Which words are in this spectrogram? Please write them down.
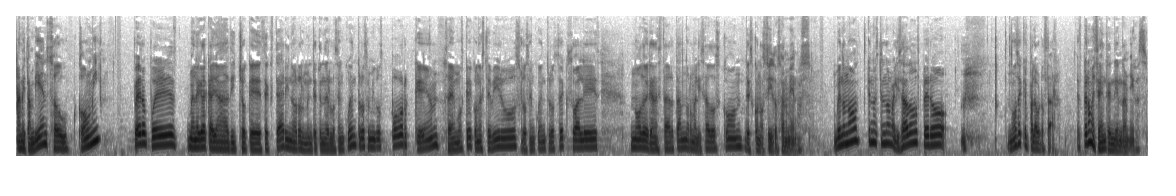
A mí también, so call me. Pero pues me alegra que haya dicho que sextear y no realmente tener los encuentros, amigos, porque sabemos que con este virus los encuentros sexuales no deberían estar tan normalizados con desconocidos al menos. Bueno, no que no estén normalizados, pero no sé qué palabra usar. Espero me estén entendiendo, amigos.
